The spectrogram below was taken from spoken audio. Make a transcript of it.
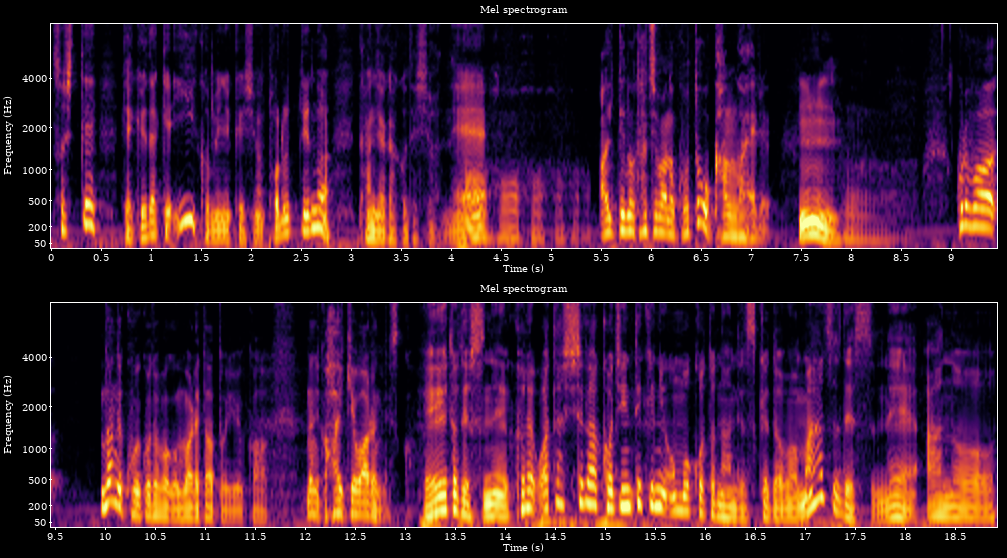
そしてできるだけいいコミュニケーションを取るっていうのは患者学でしょうね。ほうほうほうほう相手の立場のことを考える。うん。これはなんでこういう言葉が生まれたというか何か背景はあるんですか？えーとですね、これ私が個人的に思うことなんですけどもまずですねあの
